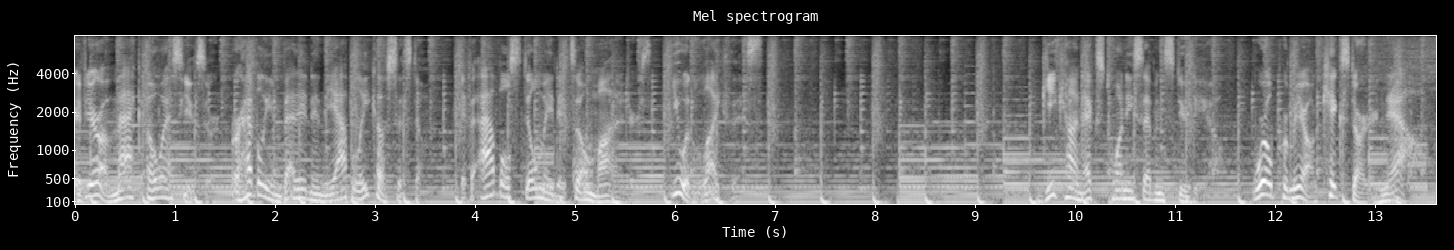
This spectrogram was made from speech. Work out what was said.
If you're a Mac OS user or heavily embedded in the Apple ecosystem, if Apple still made its own monitors, you would like this. Geekon X27 Studio. World premiere on Kickstarter now.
